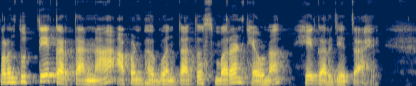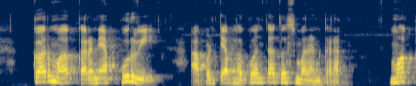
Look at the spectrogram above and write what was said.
परंतु ते करताना आपण भगवंताचं स्मरण ठेवणं हे गरजेचं आहे. कर्म करण्यापूर्वी आपण त्या भगवंताचं स्मरण करावं. मग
